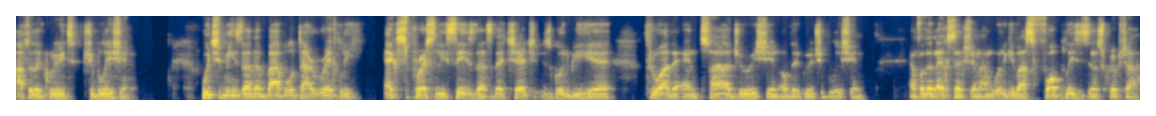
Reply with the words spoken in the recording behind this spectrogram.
after the great tribulation, which means that the Bible directly, expressly says that the church is going to be here throughout the entire duration of the Great Tribulation. And for the next section, I'm going to give us four places in Scripture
